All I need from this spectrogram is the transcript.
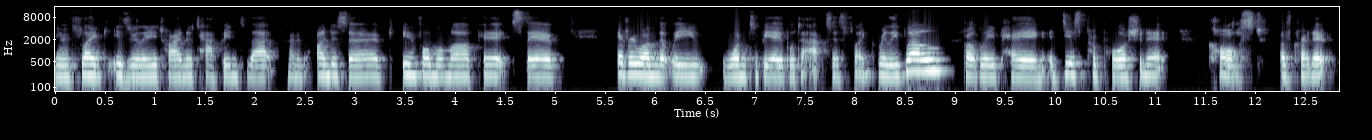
you know, Flank is really trying to tap into that kind of underserved informal markets. They're everyone that we want to be able to access Flank really well, probably paying a disproportionate cost of credit.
